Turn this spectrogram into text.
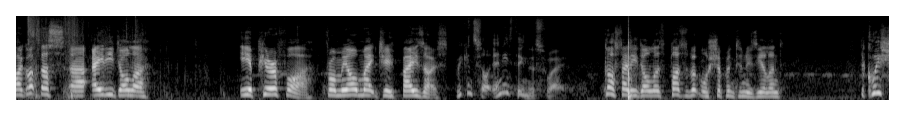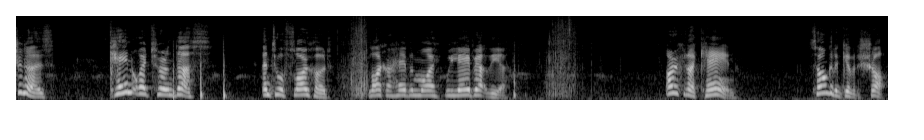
So I got this uh, $80 air purifier from my old mate Jeff Bezos. We can sell anything this way. Cost $80 plus a bit more shipping to New Zealand. The question is, can I turn this into a flow hood like I have in my wee lab out there? I reckon I can. So I'm going to give it a shot.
